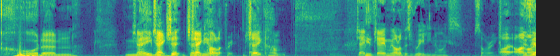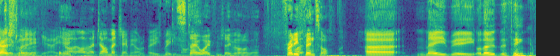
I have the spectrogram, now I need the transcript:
Corden. Maybe Jake, J- Jamie Jake Humphrey. Jake Hum- Jamie, Jamie Oliver's really nice. Sorry. I, I Is like he actually? Yeah, yeah. yeah. I, met, I met Jamie Oliver. He's really nice. Stay away from Jamie Oliver. Freddie I, Flintoff. Uh, maybe. Although the thing.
